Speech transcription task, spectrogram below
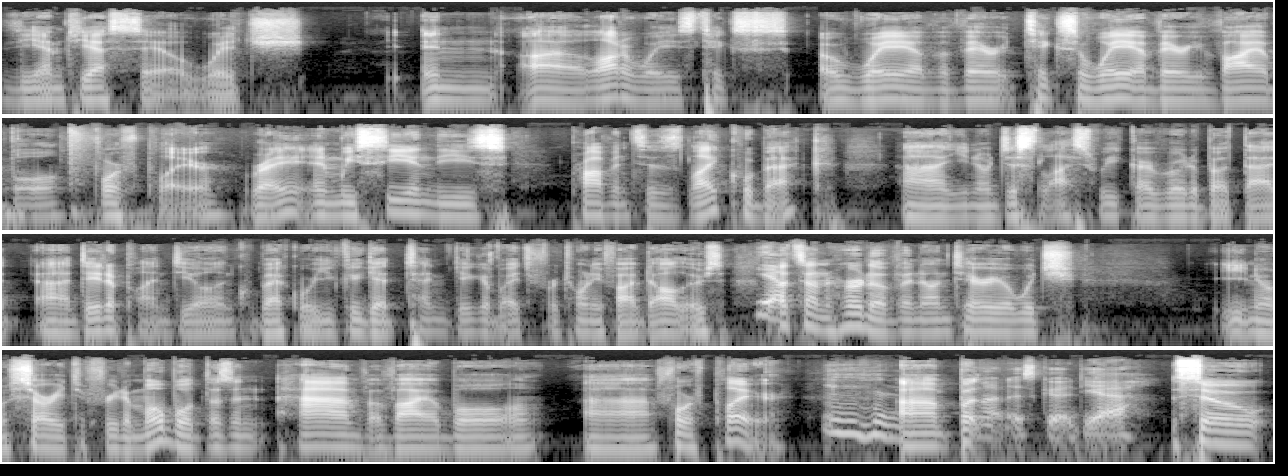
the MTS sale, which in a lot of ways takes away of a very takes away a very viable fourth player, right? And we see in these provinces like Quebec. Uh, you know, just last week I wrote about that uh, data plan deal in Quebec where you could get 10 gigabytes for $25. Yep. That's unheard of in Ontario, which, you know, sorry to Freedom Mobile, doesn't have a viable uh, fourth player. Uh, but Not as good, yeah. so,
